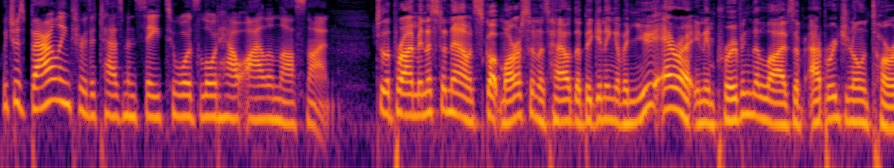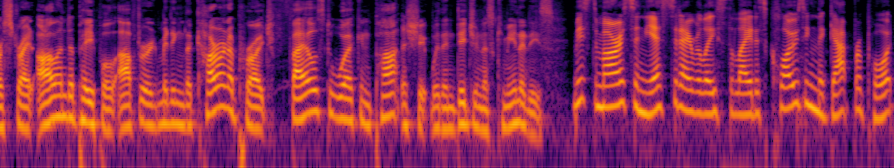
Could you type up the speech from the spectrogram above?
which was barreling through the Tasman Sea towards Lord Howe Island last night. To the Prime Minister now, and Scott Morrison has hailed the beginning of a new era in improving the lives of Aboriginal and Torres Strait Islander people after admitting the current approach fails to work in partnership with Indigenous communities. Mr. Morrison yesterday released the latest Closing the Gap report,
